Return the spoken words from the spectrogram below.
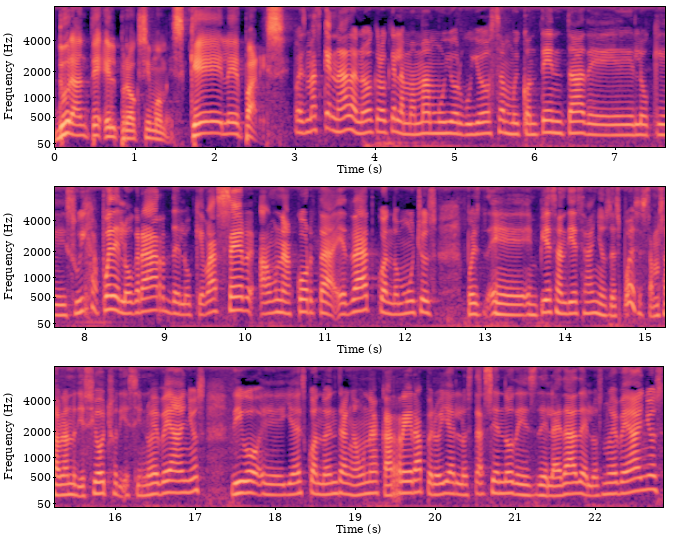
durante el próximo mes. ¿Qué le parece? Pues más que nada, ¿no? Creo que la mamá muy orgullosa, muy contenta de lo que su hija puede lograr, de lo que va a ser a una corta edad, cuando muchos pues eh, empiezan 10 años después, estamos hablando de 18, 19 años, digo, eh, ya es cuando entran a una carrera, pero ella lo está haciendo desde la edad de los 9 años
